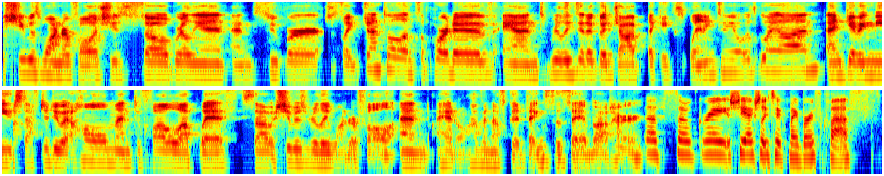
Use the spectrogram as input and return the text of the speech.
She was wonderful. She's so brilliant and super just like gentle and supportive and really did a good job like explaining to me what was going on and giving me stuff to do at home and to follow up with. So she was really wonderful. And I don't have enough good things to say about her. That's so great. She actually took my birth class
